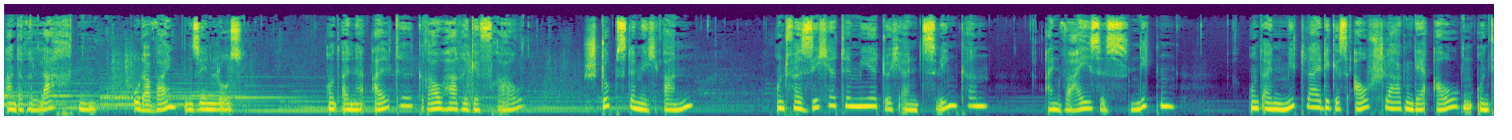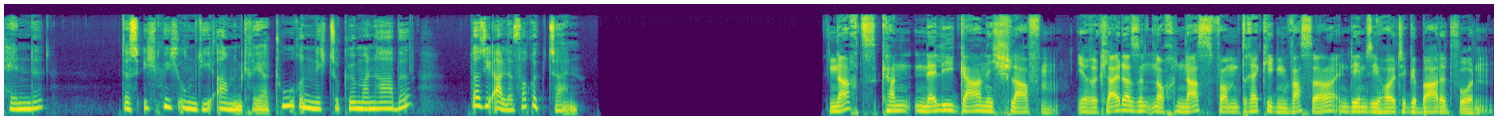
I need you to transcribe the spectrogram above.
andere lachten oder weinten sinnlos. Und eine alte, grauhaarige Frau stupste mich an und versicherte mir durch ein Zwinkern, ein weises Nicken und ein mitleidiges Aufschlagen der Augen und Hände, dass ich mich um die armen Kreaturen nicht zu kümmern habe, da sie alle verrückt seien. Nachts kann Nelly gar nicht schlafen. Ihre Kleider sind noch nass vom dreckigen Wasser, in dem sie heute gebadet wurden.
